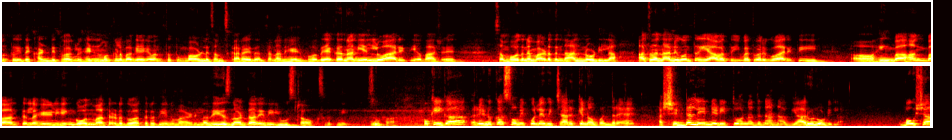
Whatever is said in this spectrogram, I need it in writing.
ಅಂತೂ ಇದೆ, ಖಂಡಿತವಾಗ್ಲೂ. ಹೆಣ್ಮಕ್ಳ ಬಗೆಗೆ ಅಂತೂ ತುಂಬ ಒಳ್ಳೆ ಸಂಸ್ಕಾರ ಇದೆ ಅಂತ ನಾನು ಹೇಳ್ಬೋದು ಯಾಕಂದ್ರೆ ನಾನು ಎಲ್ಲೂ ಆ ರೀತಿಯ ಭಾಷೆ ಸಂಬೋಧನೆ ಮಾಡೋದನ್ನ ನಾನು ನೋಡಿಲ್ಲ. ಅಥವಾ ನನಗಂತೂ ಯಾವತ್ತು, ಇವತ್ತುವರೆಗೂ ಆ ರೀತಿ ಹಿಂಗೆ ಬಾ, ಹಂಗೆ ಬಾ ಅಂತೆಲ್ಲ ಹೇಳಿ ಹೆಂಗೋ ಒಂದು ಮಾತಾಡೋದು ಆ ಥರದ್ದು ಏನು ಮಾಡಿಲ್ಲ. ಅದು is not done any loose talks with me so far okay ಈಗ ರೇಣುಕಾ ಸ್ವಾಮಿ ಕೊಲೆ ವಿಚಾರಕ್ಕೆ ನಾವು ಬಂದರೆ, ಆ ಶೆಡ್ಡಲ್ಲಿ ಏನು ನಡೀತು ಅನ್ನೋದನ್ನು ನಾವು ಯಾರೂ ನೋಡಿಲ್ಲ. ಬಹುಶಃ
